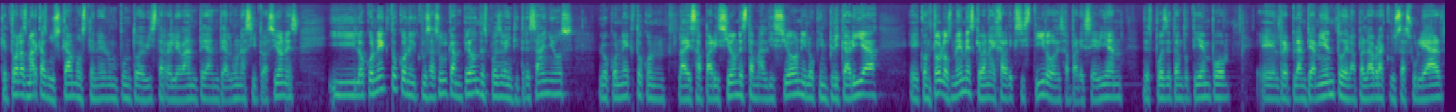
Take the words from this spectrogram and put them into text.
que todas las marcas buscamos tener un punto de vista relevante ante algunas situaciones. Y lo conecto con el Cruz Azul campeón después de 23 años, lo conecto con la desaparición de esta maldición y lo que implicaría eh, con todos los memes que van a dejar de existir o desaparecerían después de tanto tiempo, el replanteamiento de la palabra cruz azulear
